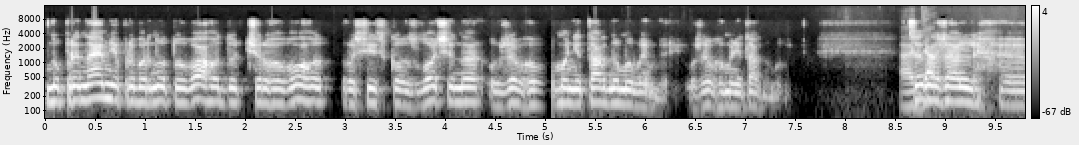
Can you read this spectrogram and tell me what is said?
ну принаймні привернути увагу до чергового російського злочина уже в гуманітарному вимірі. Уже в гуманітарному вимірі. Це, дя- на жаль, е,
